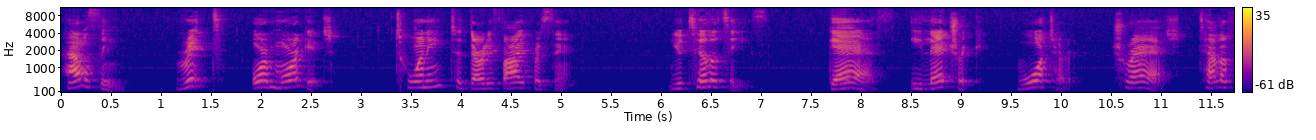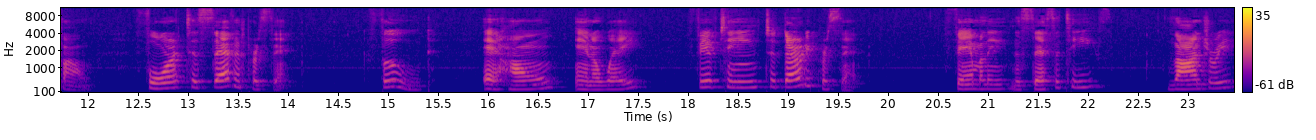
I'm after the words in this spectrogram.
Housing, rent, or mortgage 20 to 35%. Utilities, gas, electric, water, trash, telephone 4 to 7%. Food, at home and away 15 to 30% family necessities, laundry,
